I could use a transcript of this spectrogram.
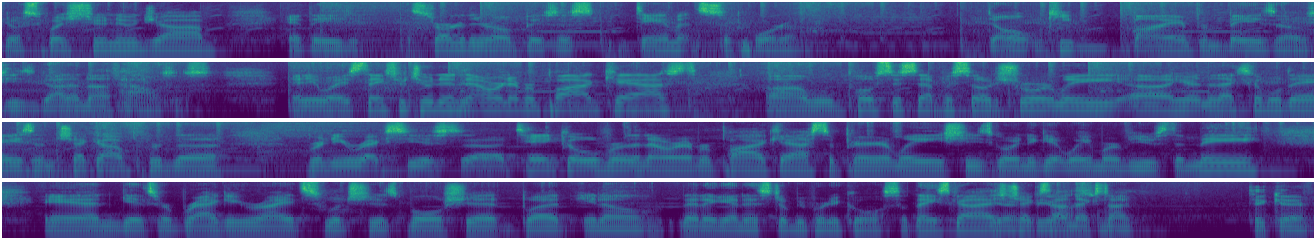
you know switch to a new job, if they started their own business, damn it, support them don't keep buying from Bezos. He's got enough houses. Anyways, thanks for tuning in to Our Never podcast. Uh, we'll post this episode shortly uh, here in the next couple days and check out for the Brittany Rexius uh, takeover, the Now or Never podcast. Apparently, she's going to get way more views than me and gets her bragging rights, which is bullshit. But, you know, then again, it'd still be pretty cool. So thanks, guys. Yeah, check us out next time. Take care.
